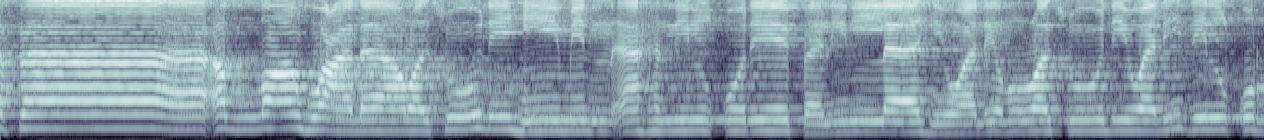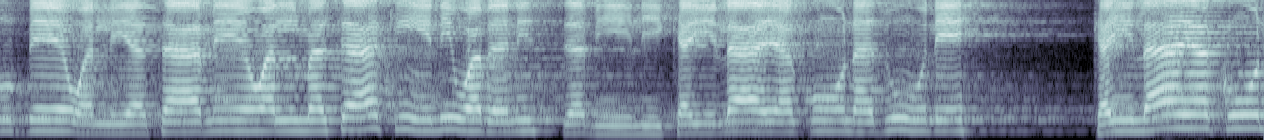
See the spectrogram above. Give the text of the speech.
أفاء الله على رسوله من أهل القرى فلله وللرسول ولذي القرب واليتامى والمساكين وابن السبيل كي لا يكون دولة كي لا يكون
